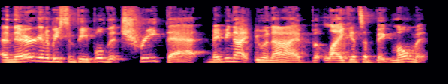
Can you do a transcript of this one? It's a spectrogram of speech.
And there are going to be some people that treat that, maybe not you and I, but like it's a big moment.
